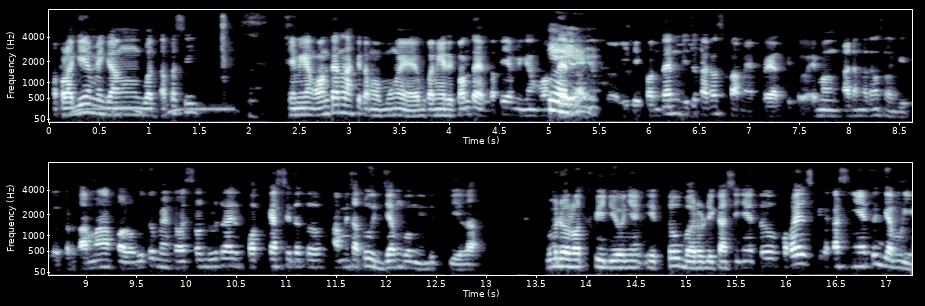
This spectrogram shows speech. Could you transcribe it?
apalagi yang megang buat apa sih yang megang konten lah kita ngomongnya ya bukan ngedit konten tapi yang megang konten Iya, iya. gitu. Ide konten itu kadang suka mepet gitu emang kadang-kadang suka gitu. Terutama kalau gue tuh main kesel dulu kan podcast itu tuh hampir satu jam gue ngedit gila. Gue download videonya itu baru dikasihnya itu pokoknya kasihnya itu jam 5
